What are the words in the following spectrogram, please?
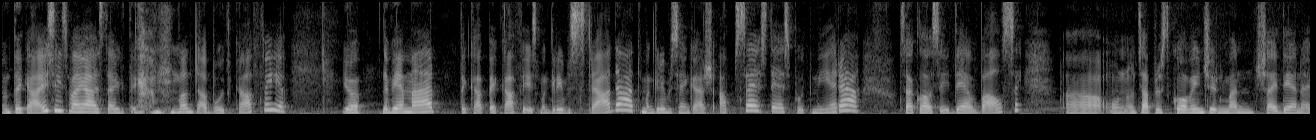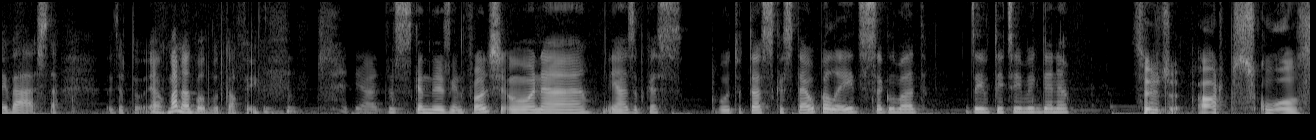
Un tā kā es īstenībā, jā, es teiktu, ka man tā būtu kafija. Uh, Jo nevienmēr kā, pie kafijas man gribas strādāt, man gribas vienkārši apsēsties, būt mierā, saklausīt dieva balsi uh, un, un saprast, ko viņš ir man šai dienai vēsta. Līdz ar to jā, man atbild būtu kafija. jā, tas skan diezgan forši. Un uh, jāsaka, kas būtu tas, kas tev palīdz saglabāt dzīvu ticību ikdienā? Tas ir ārpus skolas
